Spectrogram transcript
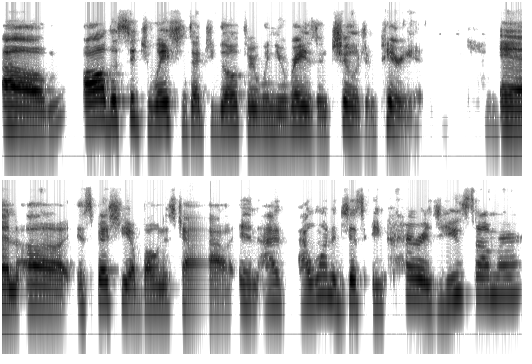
um, all the situations that you go through when you're raising children, period. Mm-hmm. And uh, especially a bonus child. And I, I want to just encourage you, Summer,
